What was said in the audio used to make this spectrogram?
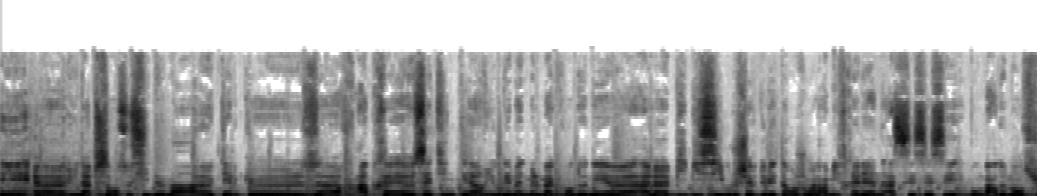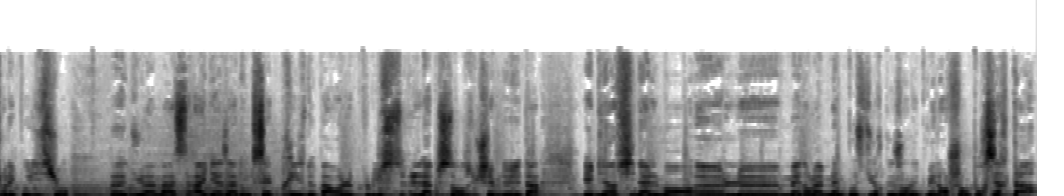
Et euh, une absence aussi demain, euh, quelques heures après euh, cette interview d'Emmanuel Macron donnée à la BBC, où le chef de l'État enjoint l'armée israélienne à cesser ses bombardements sur les positions du Hamas à Gaza. Donc cette prise de parole plus l'absence du chef de l'État, eh bien finalement le met dans la même posture que Jean-Luc Mélenchon. Pour certains,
